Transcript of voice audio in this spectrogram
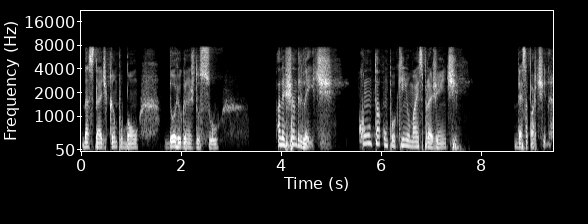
da cidade de Campo Bom, do Rio Grande do Sul. Alexandre Leite, conta um pouquinho mais pra gente dessa partida.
